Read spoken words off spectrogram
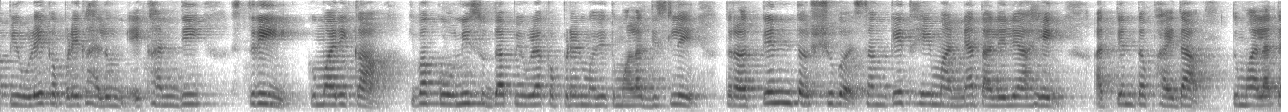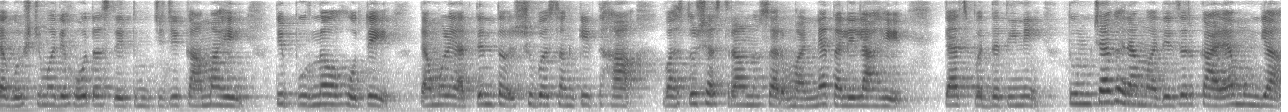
पिवळे कपडे घालून एखादी स्त्री कुमारिका किंवा कोणीसुद्धा पिवळ्या कपड्यांमध्ये तुम्हाला दिसले तर अत्यंत शुभ संकेत हे मानण्यात आलेले आहे. अत्यंत फायदा तुम्हाला त्या गोष्टीमध्ये होत असते. तुमचे जे काम आहे ते पूर्ण होते. त्यामुळे अत्यंत शुभ संकेत हा वास्तुशास्त्रानुसार मानण्यात आलेला आहे. त्याच पद्धतीने तुमच्या घरामध्ये जर काळ्या मुंग्या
